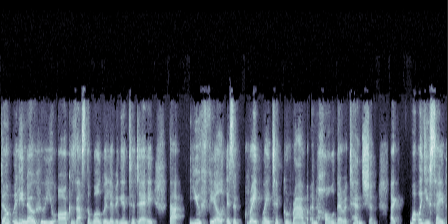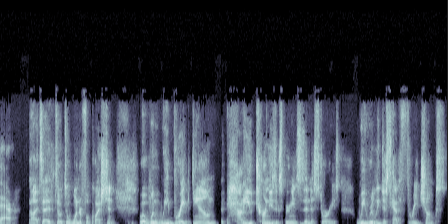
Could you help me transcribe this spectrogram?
don't really know who you are because that's the world we're living in today that you feel is a great way to grab and hold their attention like what would you say there uh, it's, a, it's, a, it's, a, wonderful question. When we break down how do you turn these experiences into stories, we really just have three chunks.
